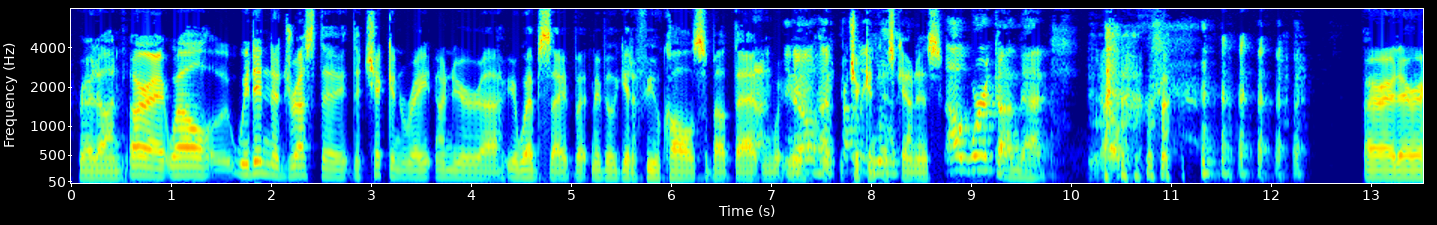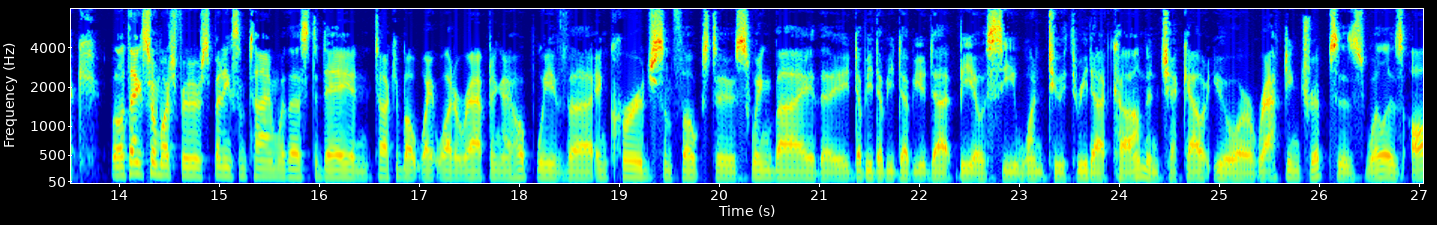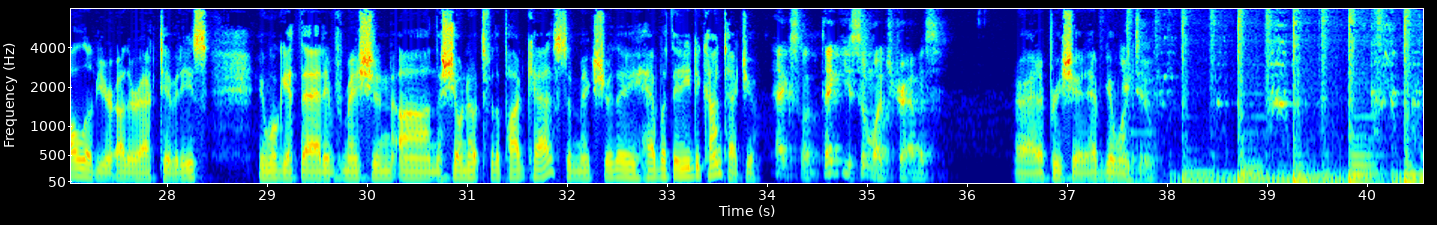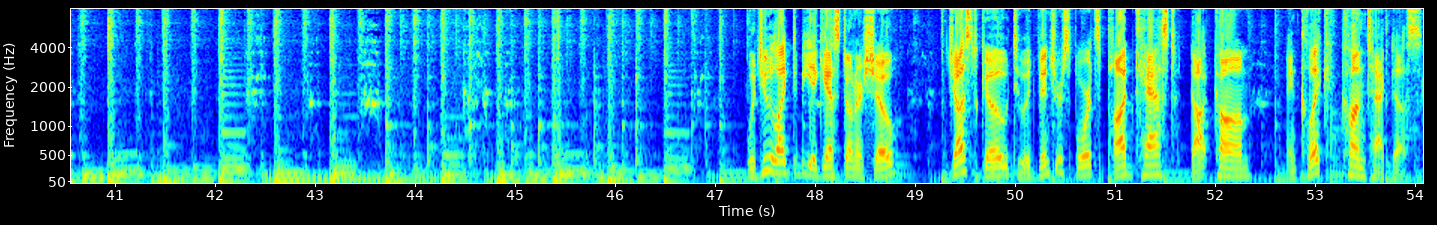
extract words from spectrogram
right on. All right. Well, we didn't address the, the chicken rate on your uh, your website, but maybe we'll get a few calls about that uh, and what you your, know, what your chicken will, discount is. I'll work on that. You know? All right, Eric. Well, thanks so much for spending some time with us today and talking about whitewater rafting. I hope we've uh, encouraged some folks to swing by the www.boc123.com and check out your rafting trips as well as all of your other activities. And we'll get that information on the show notes for the podcast and make sure they have what they need to contact you. Excellent. Thank you so much, Travis. All right, I appreciate it. Have a good one. You too. Would you like to be a guest on our show? Just go to adventuresportspodcast.com and click Contact Us.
